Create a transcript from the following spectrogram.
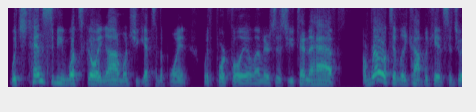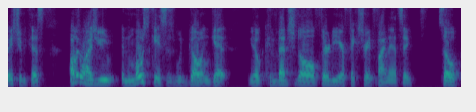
which tends to be what's going on once you get to the point with portfolio lenders, is you tend to have a relatively complicated situation because otherwise you, in most cases, would go and get you know conventional 30 year fixed rate financing. So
